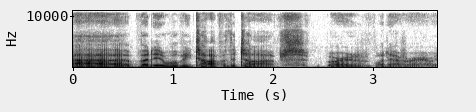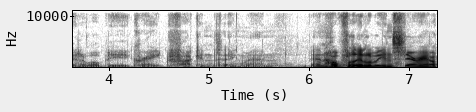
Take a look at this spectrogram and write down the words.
Uh, but it will be top of the tops or whatever. It will be a great fucking thing, man. And hopefully it'll be in stereo.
